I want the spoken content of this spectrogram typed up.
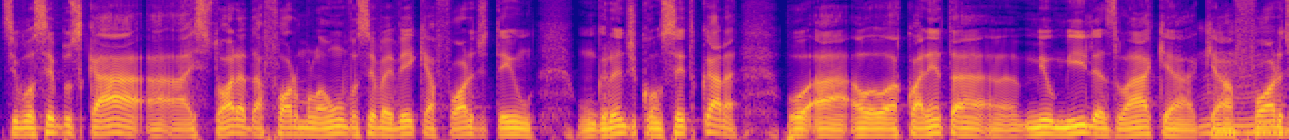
Se você buscar a, a história da Fórmula 1, você vai ver que a Ford tem um, um grande conceito. Cara, o- a, o- a 40 mil milhas lá, que a, que a Uhum, Ford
